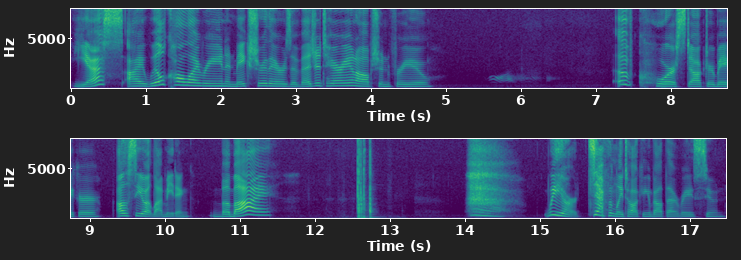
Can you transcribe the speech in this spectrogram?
Yes, I will call Irene and make sure there is a vegetarian option for you. Of course, Dr. Baker. I'll see you at lab meeting. Bye bye. we are definitely talking about that raise soon.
